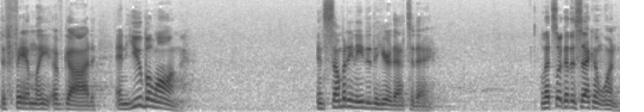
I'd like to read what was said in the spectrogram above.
the family of God, and you belong. And somebody needed to hear that today. Let's look at the second one.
